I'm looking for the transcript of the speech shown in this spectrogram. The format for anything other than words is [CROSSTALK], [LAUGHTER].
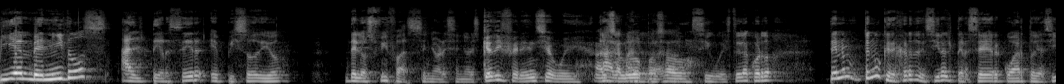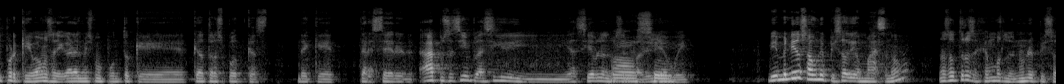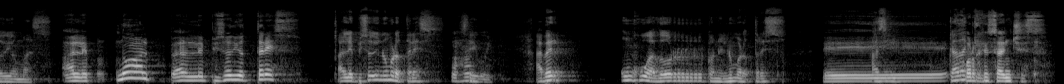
Bienvenidos al tercer episodio de los FIFAs, señores, señores. ¿Qué diferencia, güey? Al Ah, saludo al- pasado. Sí, güey, estoy de acuerdo. Ten- tengo que dejar de decir el tercer, cuarto y así porque vamos a llegar al mismo punto que, que otros podcasts. De que tercer... Ah, pues así, así, así hablan los Ah, sí. güey. Bienvenidos a un episodio más, ¿no? Nosotros dejémoslo en un episodio más. Al no, al, al episodio 3. Al episodio número 3. Ajá. Sí, güey. A ver, un jugador con el número 3. Eh, Así. Cada Jorge Sánchez.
